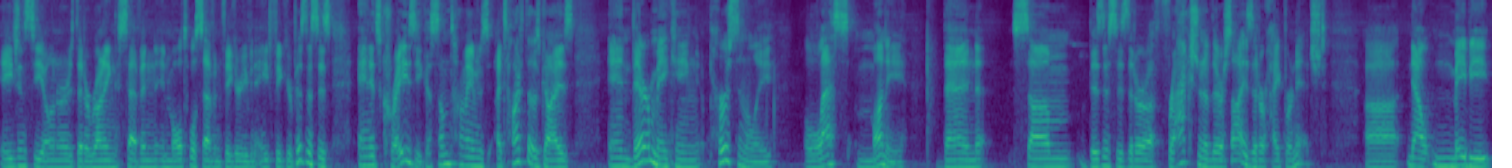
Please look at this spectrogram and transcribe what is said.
agency owners that are running seven in multiple seven figure, even eight figure businesses. And it's crazy because sometimes I talk to those guys and they're making personally less money than some businesses that are a fraction of their size that are hyper niched. Uh, now, maybe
